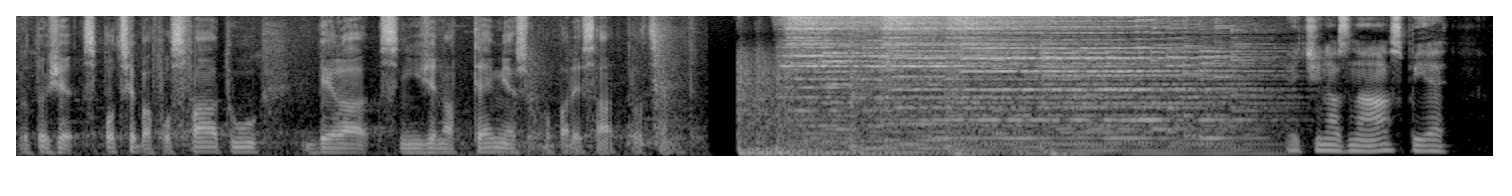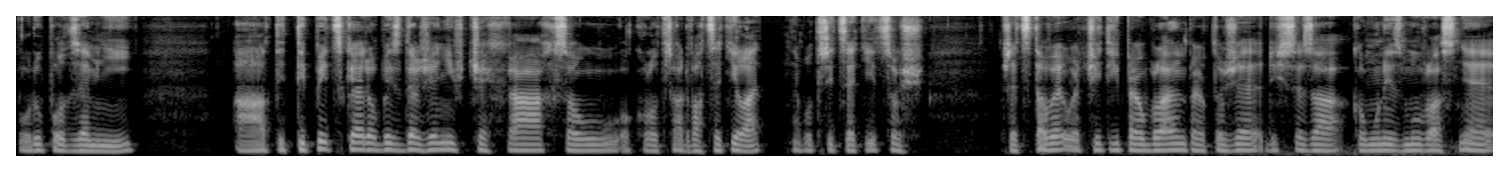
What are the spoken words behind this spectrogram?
protože spotřeba fosfátů byla snížena téměř o 50% Většina z nás pije vodu podzemní a ty typické doby zdržení v Čechách jsou okolo třeba 20 let nebo 30, což představuje určitý problém, protože když se za komunismu vlastně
